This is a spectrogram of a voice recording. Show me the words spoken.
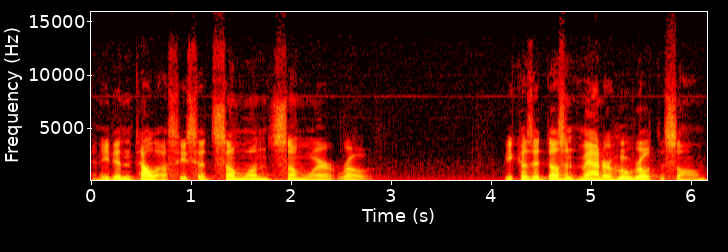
and he didn't tell us. He said, Someone somewhere wrote because it doesn't matter who wrote the psalm.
